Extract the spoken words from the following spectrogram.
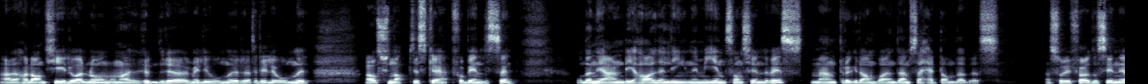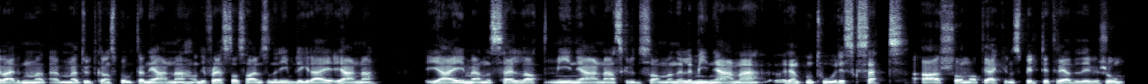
er det halvannen kilo eller noe. Den har 100 millioner, trillioner av synaptiske forbindelser. Og den hjernen de har, den ligner min sannsynligvis, men programvaren deres er helt annerledes. Så vi fødes inn i verden med, et utgangspunkt, en hjerne, og de fleste av oss har en sånn rimelig grei hjerne. Jeg mener selv at min hjerne er skrudd sammen, eller min hjerne rent motorisk sett er sånn at jeg kunne spilt i tredjedivisjon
